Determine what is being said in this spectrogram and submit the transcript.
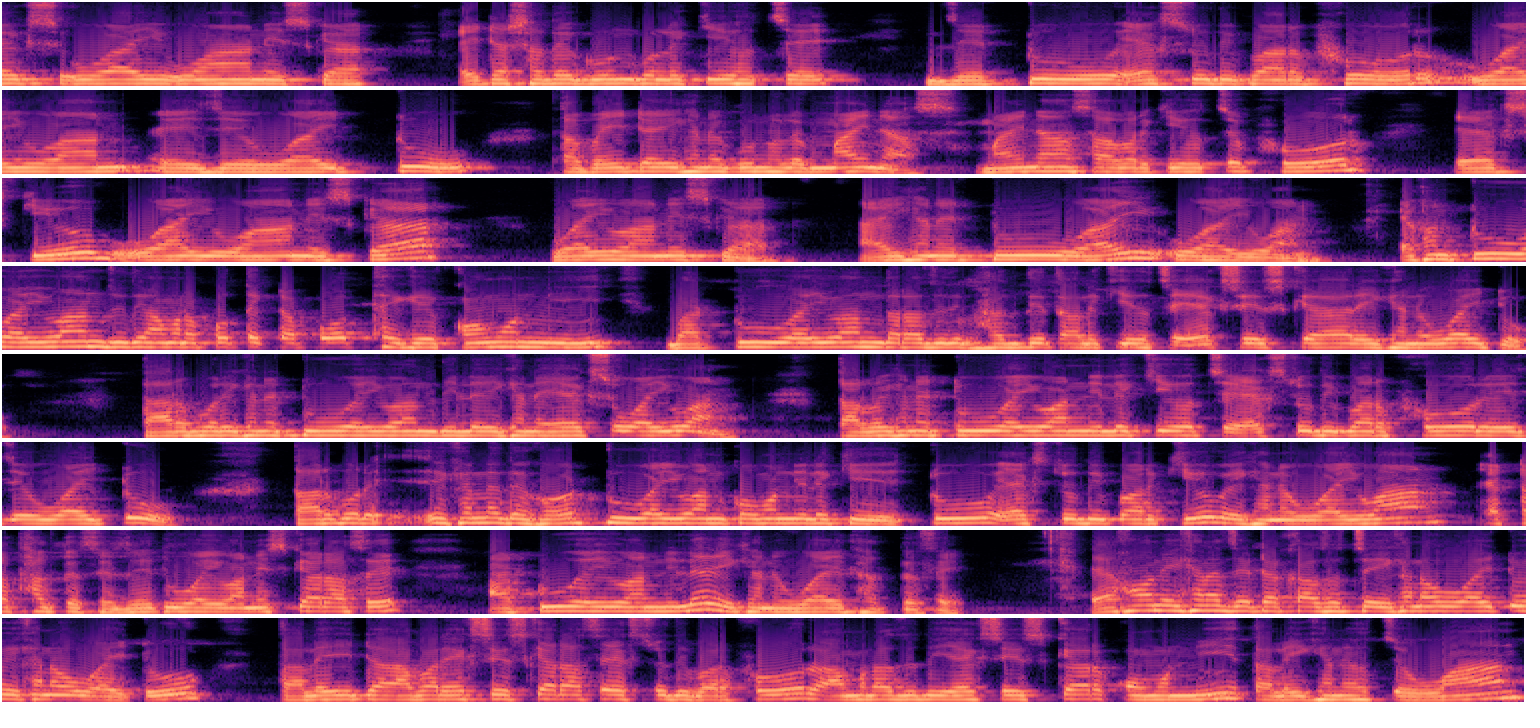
x y one square এটার সাথে গুণ করলে কি হচ্ছে? যে two x to the power four y one এই যে ওয়াই টু তারপর এটা এখানে গুণ হলে মাইনাস মাইনাস আবার কি হচ্ছে? Four x cube y one square y one square. আর এখানে টু ওয়াই ওয়াই ওয়ান। এখন টু ওয়াই ওয়ান যদি আমরা প্রত্যেকটা পদ থেকে কমন নিই বা টু ওয়াই ওয়ান দ্বারা যদি ভাগ দিই, তাহলে কি হচ্ছে? এক্স স্কোয়ার এখানে ওয়াই টু। তারপর এখানে টু ওয়াই ওয়ান দিলে এখানে এক্স ওয়াই ওয়ান। তারপর এখানে টু ওয়াই ওয়ান নিলে কি হচ্ছে? X to the power four এই যে ওয়াই টু। তারপর এখানে দেখো টু ওয়াই ওয়ান কমন নিলে কি? Two x to the power cube এখানে ওয়াই ওয়ান একটা থাকতেছে, যেহেতু ওয়াই ওয়ান স্কোয়ার আছে, আর টু ওয়াই ওয়ান নিলে এখানে ওয়াই থাকতেছে। এখন এখানে যেটা কাজ হচ্ছে, এখানে ওয়াই টু এখানে ওয়াই টু তাহলে এটা আবার এক্স স্কোয়ার আছে x to the power four আমরা যদি এক্স স্কোয়ার কমন নিই, তাহলে এখানে হচ্ছে ওয়ান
